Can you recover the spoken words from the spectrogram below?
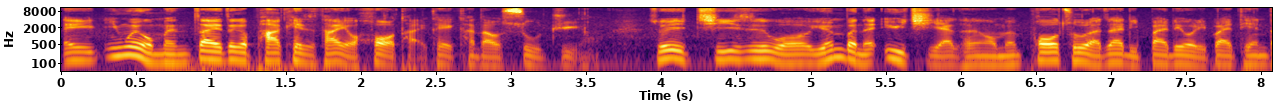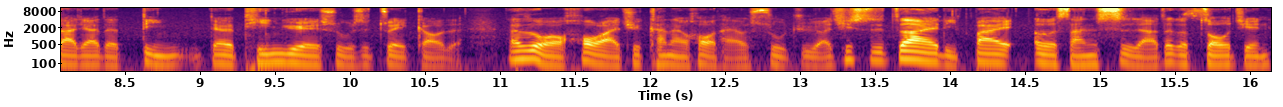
诶，因为我们在这个 p a c k a g e 它有后台可以看到数据哦，所以其实我原本的预期啊，可能我们播出来在礼拜六、礼拜天大家的订的听阅数是最高的，但是我后来去看那个后台的数据啊，其实在礼拜二、三、四啊这个周间，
